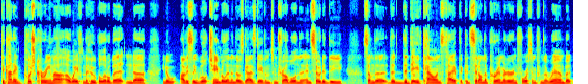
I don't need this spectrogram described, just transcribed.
to kind of push Kareem away from the hoop a little bit, and uh, you know, obviously Wilt Chamberlain and those guys gave him some trouble, and and so did the some of the, the the Dave Cowens type that could sit on the perimeter and force him from the rim. But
